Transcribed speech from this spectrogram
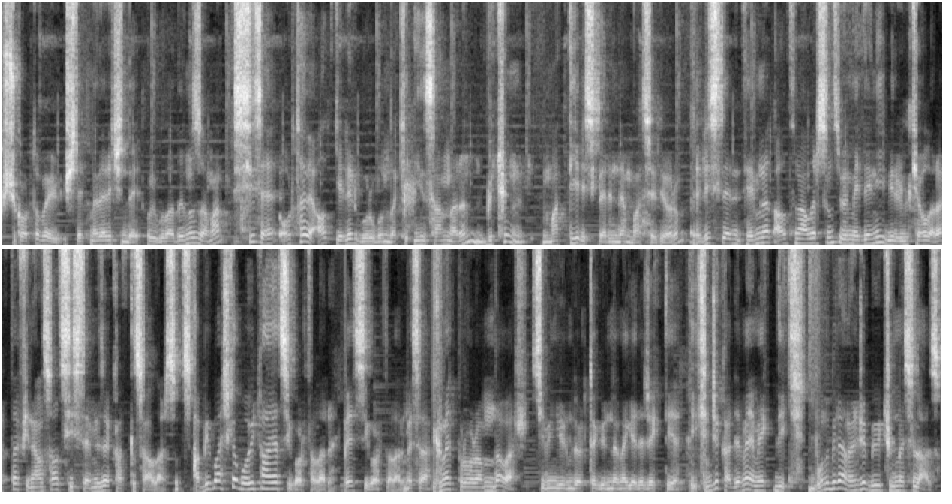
küçük orta boy işletme işletmeler için de uyguladığınız zaman size orta ve alt gelir grubundaki insanların bütün maddi risklerinden bahsediyorum. E, Risklerini teminat altına alırsınız ve medeni bir ülke olarak da finansal sisteminize katkı sağlarsınız. Ha bir başka boyutu hayat sigortaları, BES sigortaları. Mesela hükümet programında var 2024'te gündeme gelecek diye. İkinci kademe emeklilik. Bunu bir an önce büyütülmesi lazım.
